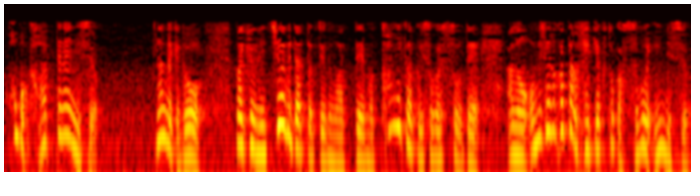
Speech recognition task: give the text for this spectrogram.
ほぼ変わってないんですよ。なんだけどまあ、今日日曜日だったっていうのもあってもうとにかく忙しそうであのお店の方の接客とかすごいいいんですよ。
